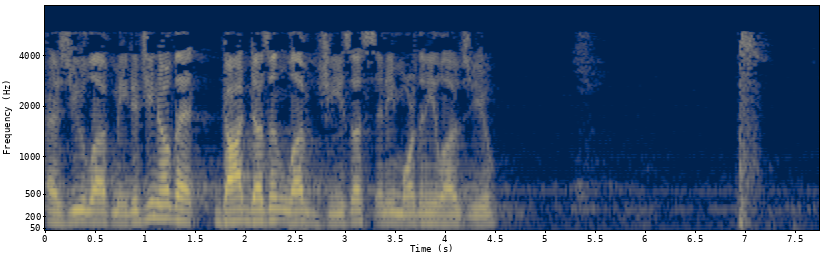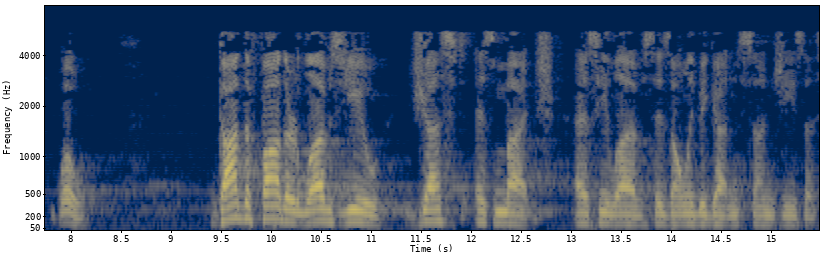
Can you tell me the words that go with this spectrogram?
as you love me. Did you know that God doesn't love Jesus any more than he loves you? Whoa. God the Father loves you just as much as he loves his only begotten son, Jesus.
